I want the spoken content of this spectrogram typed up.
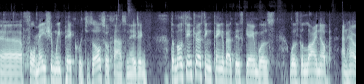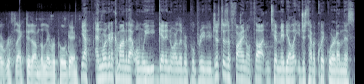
uh, formation we pick, which is also fascinating. The most interesting thing about this game was was the lineup and how it reflected on the Liverpool game. Yeah, and we're going to come on to that when we get into our Liverpool preview. Just as a final thought, and Tim, maybe I'll let you just have a quick word on this.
